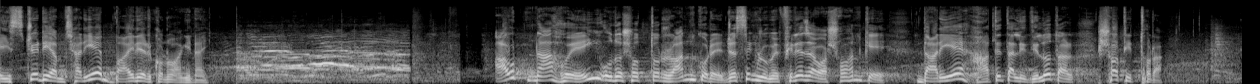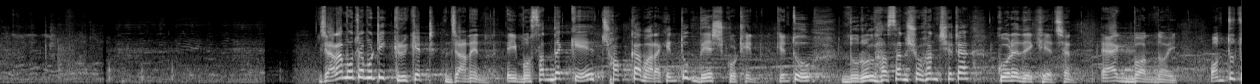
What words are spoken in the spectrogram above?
এই স্টেডিয়াম ছাড়িয়ে বাইরের কোনো আঙিনায়। আউট না হয়েই উনসত্তর রান করে ড্রেসিং রুমে ফিরে যাওয়া সোহানকে দাঁড়িয়ে হাতে তালি দিল তার সতীর্থরা। যারা মোটামুটি ক্রিকেট জানেন, এই মোসাদ্দেককে ছক্কা মারা কিন্তু বেশ কঠিন। কিন্তু নুরুল হাসান সোহান সেটা করে দেখিয়েছেন, এক বন নয়। অন্তত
